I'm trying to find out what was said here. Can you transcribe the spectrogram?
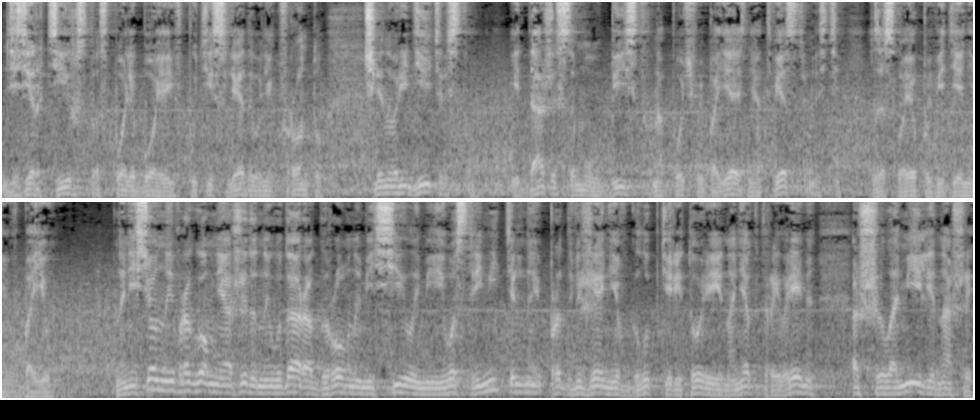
дезертирства с поля боя и в пути следования к фронту, членовредительства и даже самоубийств на почве боязни ответственности за свое поведение в бою. Нанесенный врагом неожиданный удар огромными силами и его стремительное продвижение вглубь территории на некоторое время ошеломили наши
